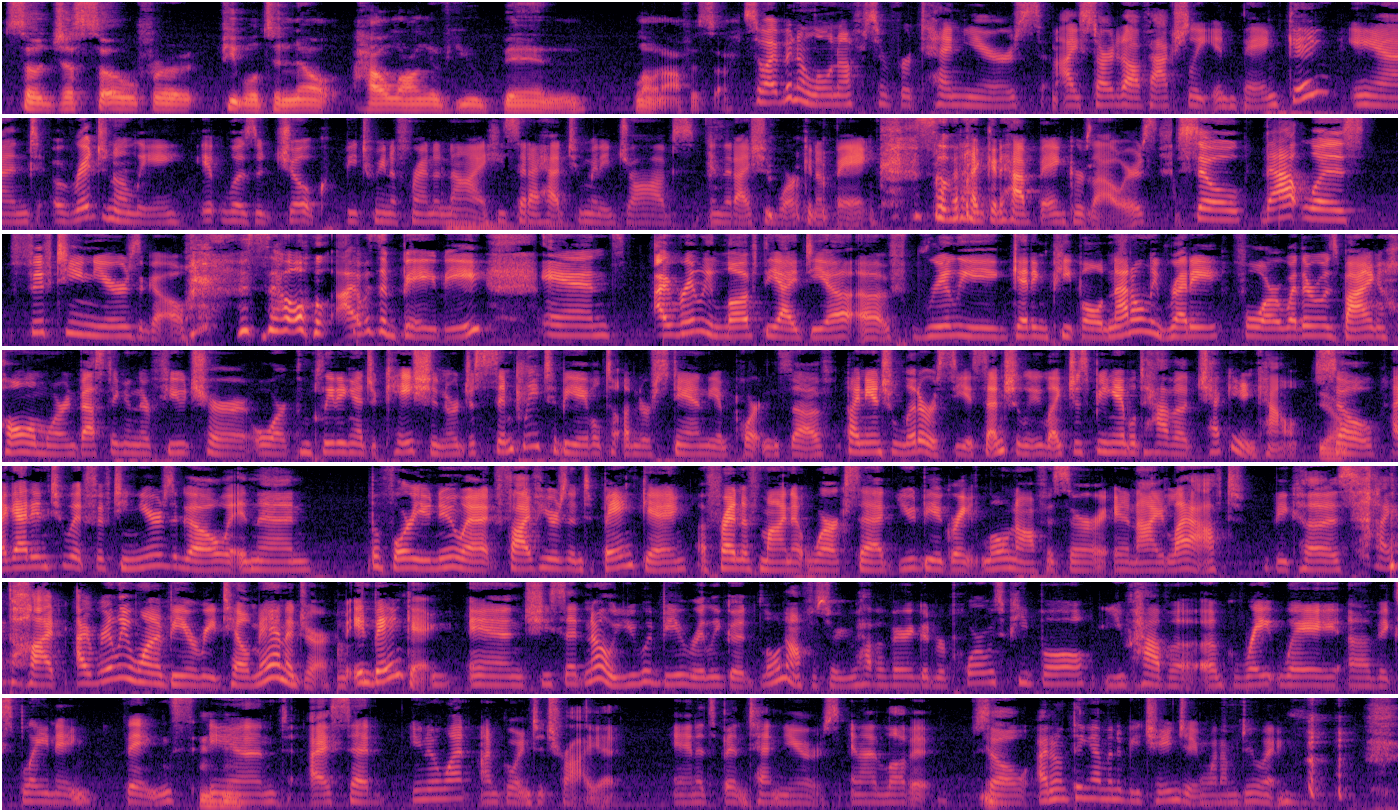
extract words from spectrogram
So just so for people to know, how long have you been loan officer? So I've been a loan officer for 10 years. I started off actually in banking and originally it was a joke between a friend and I. He said I had too many jobs and that I should work in a bank so that I could have banker's hours. So that was 15 years ago. so I was a baby and I really loved the idea of really getting people not only ready for whether it was buying a home or investing in their future or completing education or just simply to be able to understand the importance of financial literacy, essentially, like just being able to have a checking account. Yeah. So I got into it 15 years ago and then before you knew it, five years into banking, a friend of mine at work said, You'd be a great loan officer. And I laughed because I thought, I really want to be a retail manager in banking. And she said, No, you would be a really good loan officer. You have a very good rapport with people, you have a, a great way of explaining things. Mm-hmm. And I said, You know what? I'm going to try it. And it's been 10 years and I love it. So I don't think I'm going to be changing what I'm doing.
